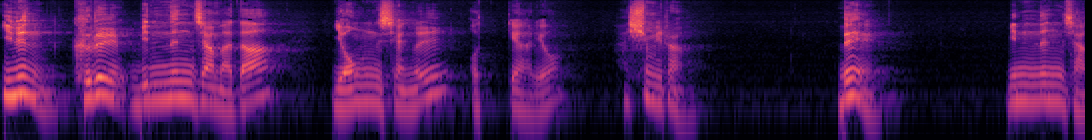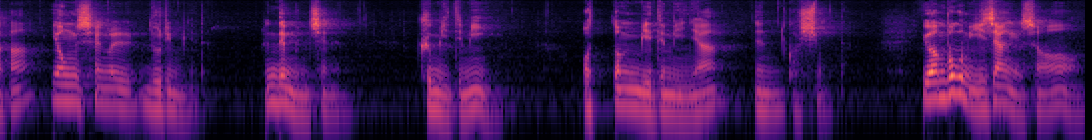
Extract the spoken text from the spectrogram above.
이는 그를 믿는 자마다 영생을 얻게 하려 하심이라. 네, 믿는 자가 영생을 누립니다. 그런데 문제는 그 믿음이 어떤 믿음이냐는 것입니다. 요한복음 2장에서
